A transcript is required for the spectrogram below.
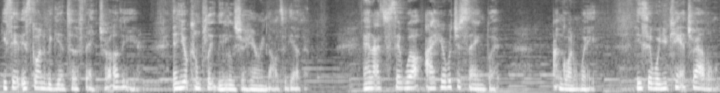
he said it's going to begin to affect your other ear and you'll completely lose your hearing altogether. And I just said, well, I hear what you're saying, but I'm going to wait. He said, well, you can't travel.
